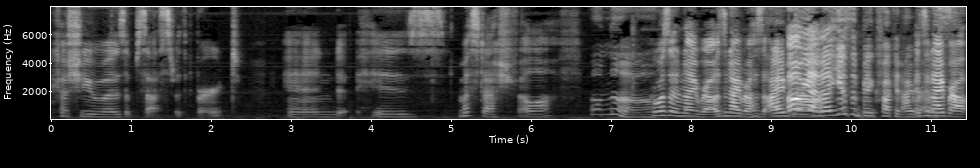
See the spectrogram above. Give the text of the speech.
because she was obsessed with Bert, and his mustache fell off. Oh no. Or was it an eyebrow? It was an eyebrow. His oh, eyebrow. Oh yeah, no, he has a big fucking eyebrow. It's an eyebrow.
